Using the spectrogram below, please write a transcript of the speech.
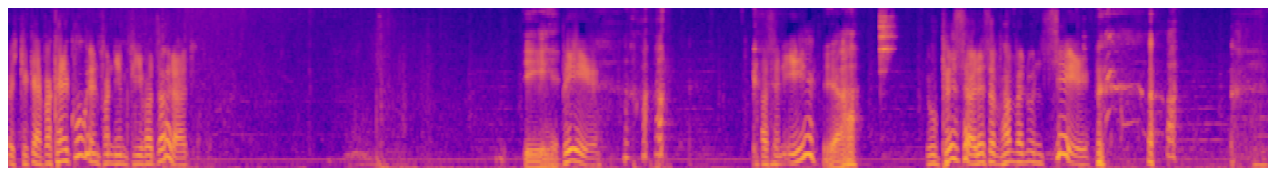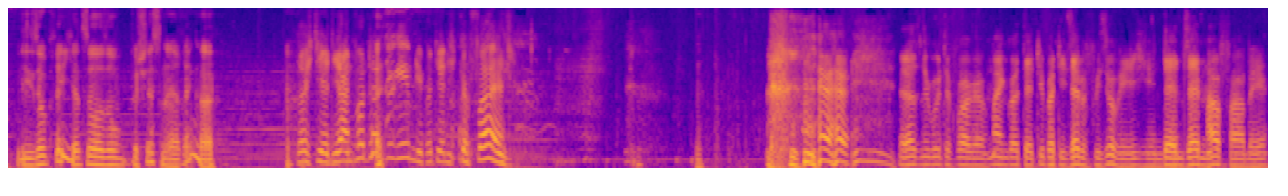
Ich krieg einfach keine Kugeln von dem Vieh, was soll das? E. B. Hast du ein E? Ja. Du Pisser, deshalb haben wir nur ein C. Wieso kriege ich jetzt so so beschissene Ränge? Soll ich dir die Antwort dazu geben? Die wird dir nicht gefallen. ja, das ist eine gute Frage. Mein Gott, der Typ hat dieselbe Frisur wie ich, in derselben Haarfarbe.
